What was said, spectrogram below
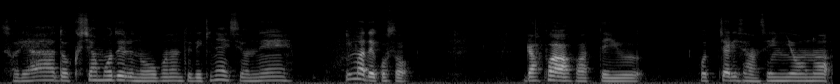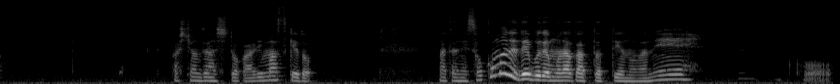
そりゃあ読者モデルの応募なんてできないですよね。今でこそ。ラファーファっていうぽっちゃりさん専用のファッション雑誌とかありますけどまたねそこまでデブでもなかったっていうのがねこ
